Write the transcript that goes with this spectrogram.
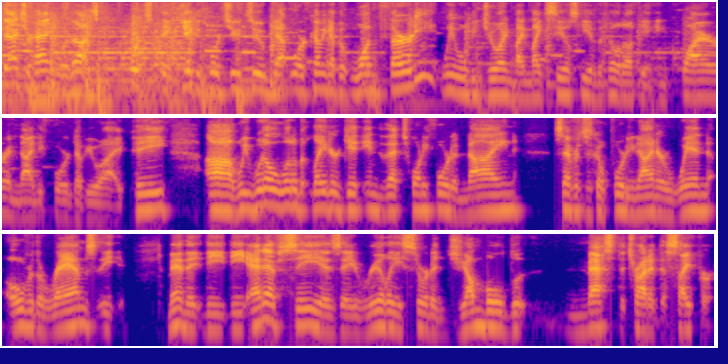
Thanks for hanging with us. Sports JAKIB Sports YouTube Network coming up at 1.30. We will be joined by Mike Sielski of the Philadelphia Inquirer and 94 WIP. Uh, we will a little bit later get into that 24 to 9 San Francisco 49er win over the Rams. The man, the, the the NFC is a really sort of jumbled mess to try to decipher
